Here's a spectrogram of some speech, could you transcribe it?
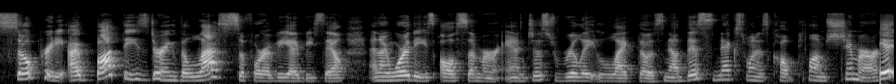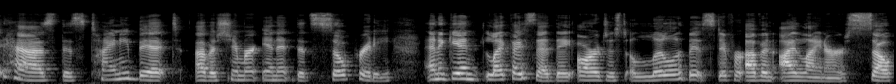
so pretty. I bought these during the last sephora vib sale and i wore these all summer and just really like those. Now this next one is called plum shimmer. It has this tiny bit of a shimmer in it that's so pretty. And again like i said they are just a little bit stiffer of an eyeliner. So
